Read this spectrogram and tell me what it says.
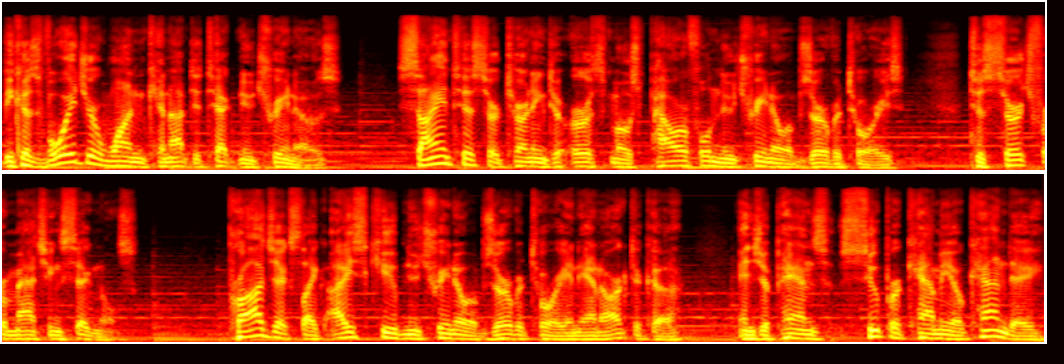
Because Voyager 1 cannot detect neutrinos, scientists are turning to Earth's most powerful neutrino observatories to search for matching signals. Projects like IceCube Neutrino Observatory in Antarctica and Japan's Super Kamiokande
